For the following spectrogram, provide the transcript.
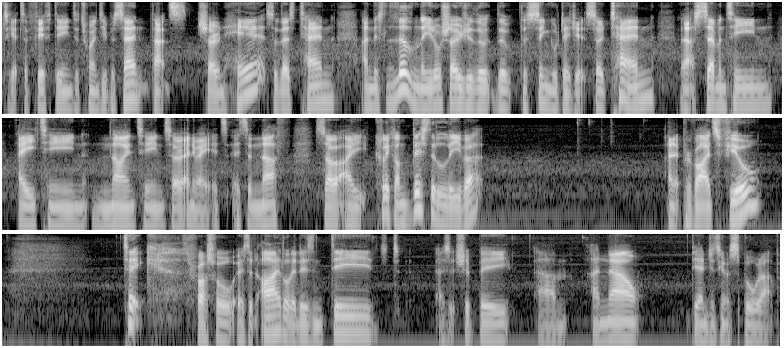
to get to 15 to 20%. That's shown here. So there's 10. And this little needle shows you the, the, the single digits. So 10, that's 17, 18, 19. So anyway, it's, it's enough. So I click on this little lever and it provides fuel. Tick, throttle is at idle. It is indeed, as it should be. Um, and now the engine's going to spool up.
